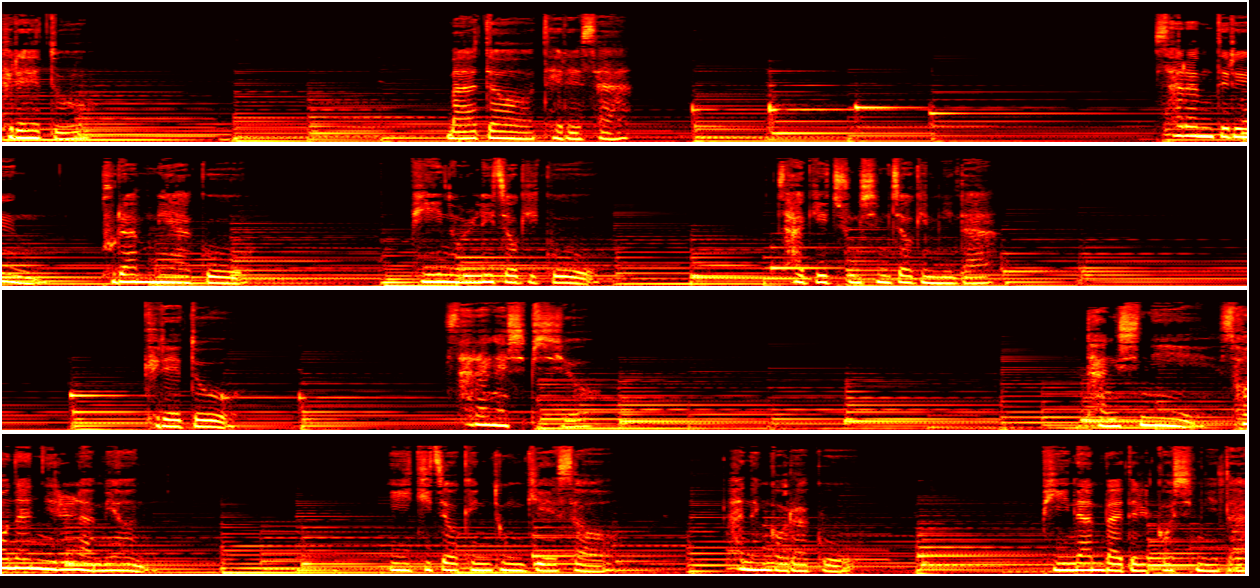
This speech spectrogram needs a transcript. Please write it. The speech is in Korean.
그래도 마더 데레사 사람들은 불합리하고 비논리적이고 자기 중심적입니다. 그래도 사랑하십시오. 당신이 선한 일을 하면 이기적인 동기에서 하는 거라고 비난받을 것입니다.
